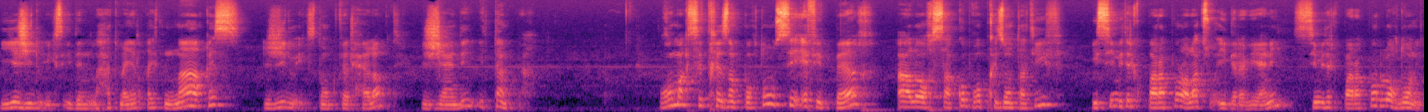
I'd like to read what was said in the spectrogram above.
هي جي دو اكس اذا لاحظت معايا لقيت ناقص جي دو اكس دونك في هذه الحاله جي عندي يتامبير remarque c'est très important CF est pair alors sa courbe représentative est symétrique par rapport à l'axe Y يعني symétrique par rapport l'ordonnée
